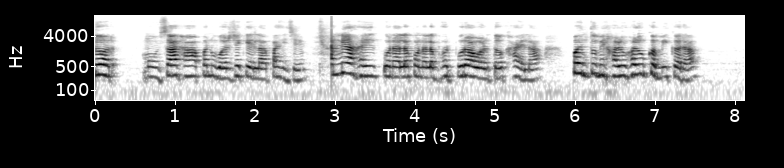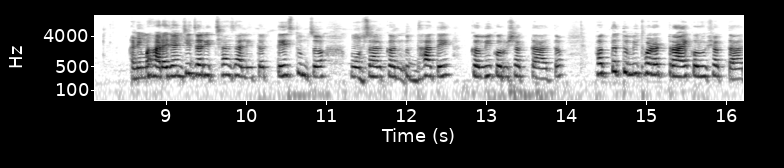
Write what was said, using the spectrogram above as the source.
तर मांसाहार हा आपण वर्ज्य केला पाहिजे. अन्य आहे कोणाला कोणाला भरपूर आवडतं खायला पण तुम्ही हळूहळू कमी करा. आणि महाराजांची जर इच्छा झाली तर तेच तुमचं मांसाहार कर सुद्धा ते कमी करू शकतात. फक्त तुम्ही थोडं ट्राय करू शकतात.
